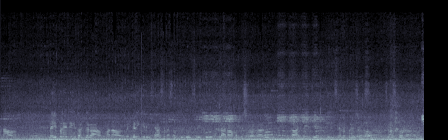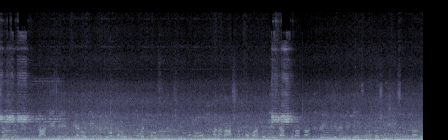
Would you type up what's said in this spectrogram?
మన లైబ్రరీ దగ్గర మన వెంకటగిరి శాసనసభ్యులు శ్రీ కురుగుళ్ళ రామకృష్ణ గారు గాంధీ జయంతి సెలబ్రేషన్స్ చేసుకోవడానికి వచ్చారు గాంధీ జయంతి అనేది ప్రతి ఒక్కరూ గుర్తుపెట్టుకోవాల్సిన విషయము. మన రాష్ట్రంతో పాటు దేశాలు కూడా గాంధీ జయంతి అనేది సెలబ్రేషన్ చేసుకుంటారు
